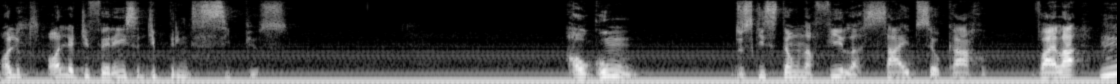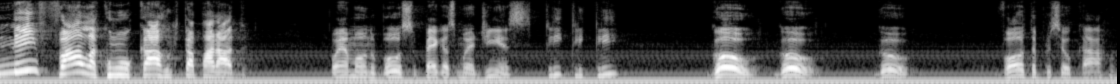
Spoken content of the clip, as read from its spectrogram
Olha, que, olha a diferença de princípios. Algum dos que estão na fila sai do seu carro, vai lá, nem fala com o carro que está parado. Põe a mão no bolso, pega as moedinhas, clique, clique, clique, go, go, go volta para o seu carro.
